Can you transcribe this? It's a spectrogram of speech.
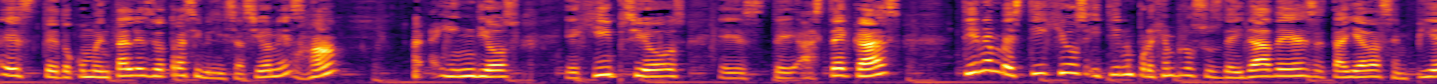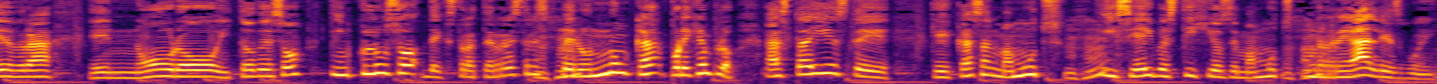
este documentales de otras civilizaciones, Ajá. indios, egipcios, este, aztecas, tienen vestigios y tienen, por ejemplo, sus deidades talladas en piedra, en oro y todo eso, incluso de extraterrestres, pero nunca, por ejemplo, hasta ahí este, que cazan mamuts, y si hay vestigios de mamuts reales, güey.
